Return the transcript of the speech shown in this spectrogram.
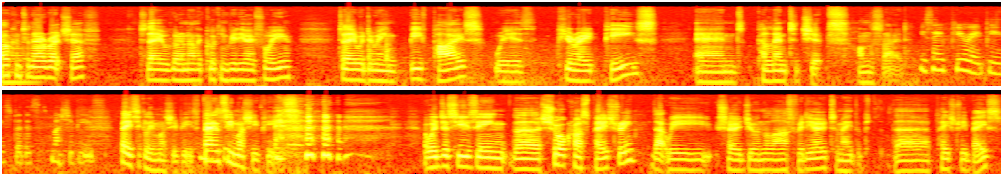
welcome to Narrowboat Chef. Today we've got another cooking video for you. Today we're doing beef pies with pureed peas and polenta chips on the side. You say pureed peas, but it's mushy peas. Basically mushy peas. Fancy mushy peas. we're just using the short crust pastry that we showed you in the last video to make the, the pastry base.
